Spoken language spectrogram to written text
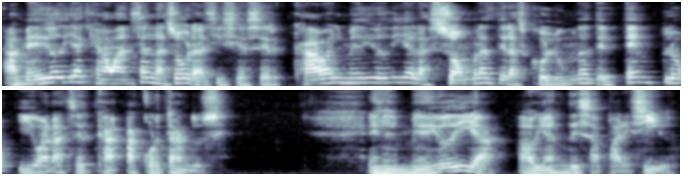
a mediodía que avanzan las horas y se acercaba el mediodía, las sombras de las columnas del templo iban acortándose. En el mediodía habían desaparecido.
